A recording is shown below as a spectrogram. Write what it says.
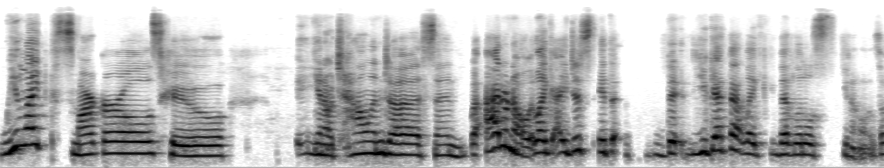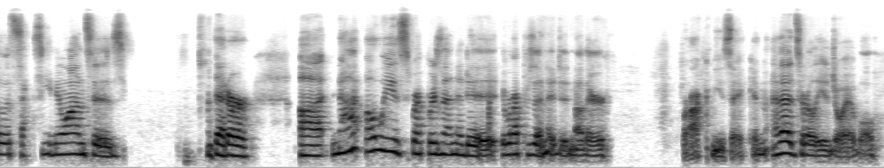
we like smart girls who you know challenge us and but i don't know like i just it the, you get that like that little you know so sexy nuances that are uh, not always represented represented in other rock music, and that's really enjoyable.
